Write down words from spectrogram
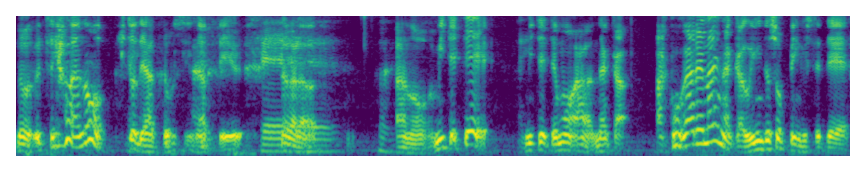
の内側の人であってほしいなっていう、だからあの、見てて、見てても、あ、なんか、憧れないなんかウィンドウショッピングしてて、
